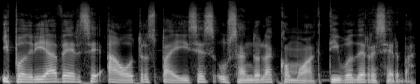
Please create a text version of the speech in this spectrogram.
y podría verse a otros países usándola como activo de reserva.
